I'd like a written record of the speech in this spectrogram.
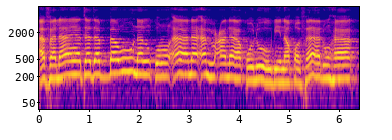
أفلا يتدبرون القرآن أم على قلوب نقفالها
